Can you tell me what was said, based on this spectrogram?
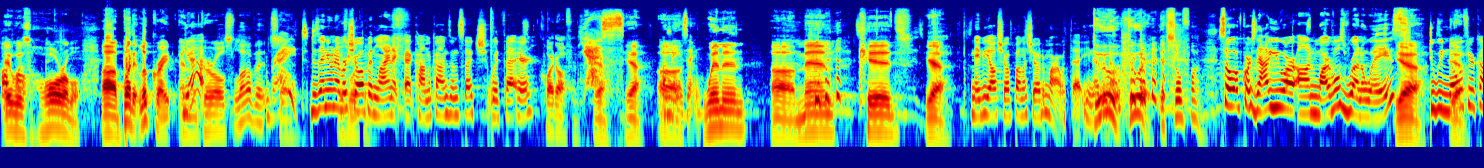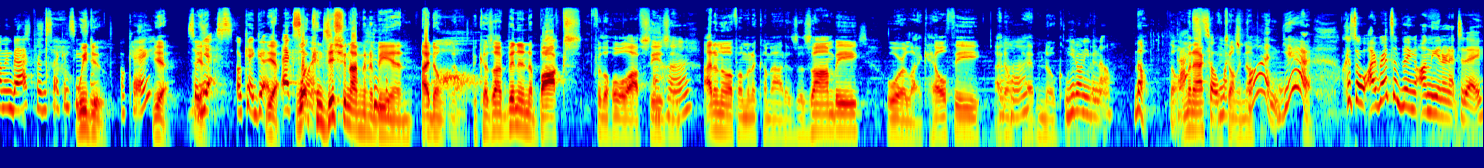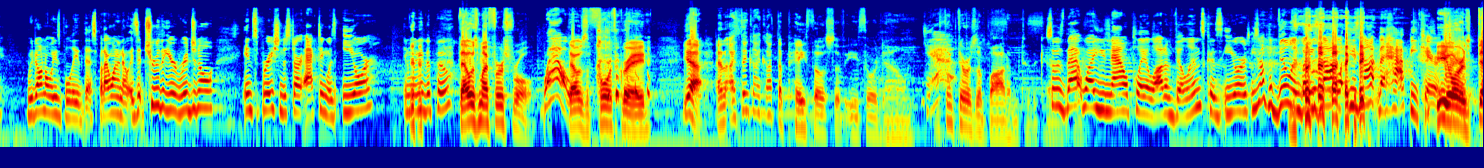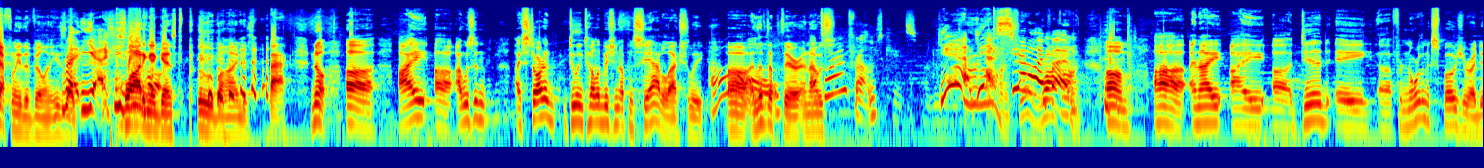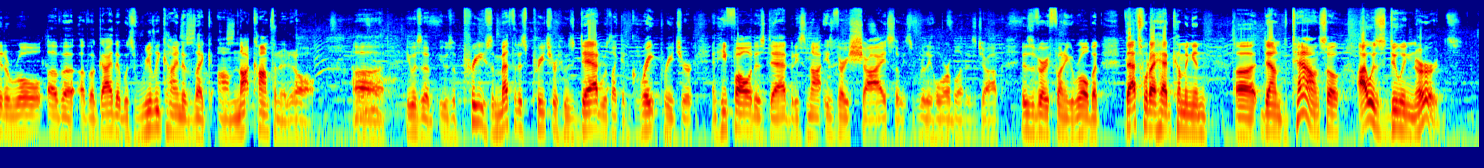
Oh, no. It was horrible, uh, but it looked great, and Yeah. the girls love it. so Right. Does anyone ever show up it. in line at, at Comic Cons and such with that hair? Quite often. Yes. Yeah. yeah. Uh, Amazing. women, uh, men, kids. Yeah. Maybe I'll show up on the show tomorrow with that. You never Do know. Do it. It's so fun. So of course now you are on Marvel's Runaways. Yeah, Do we know yeah. if you're coming back for the second season? We do. Okay. Yeah. So yeah. yes. Okay. Good. Yeah. Excellent. What condition I'm going to be in, I don't know because I've been in a box for the whole off season. Uh-huh. I don't know if I'm going to come out as a zombie or like healthy. I don't I have no clue. Uh-huh. You don't even know. No. No. I'm an That's actor. so much tell me nothing. fun. Yeah. Okay, so I read something on the internet today. We don't always believe this, but I want to know: Is it true that your original inspiration to start acting was Eeyore in Winnie the Pooh? That was my first role. Wow. That was the fourth grade. Yeah, and I think I got the pathos of Eeyore down. Yeah. I think there was a bottom to the character. So is that why you now play a lot of villains? Because Eeyore, he's not the villain, but he's not he's not the happy character. Eeyore is definitely the villain. He's Right, like yeah, he's plotting evil. against Pooh behind his back. No, uh, I uh, I was in. I started doing television up in Seattle. Actually, uh, I lived up there, and I That's was. where I'm from. Yeah. Yes. Nice, Seattle yeah, High rock on. Um, uh, and I, I uh, did a uh, for Northern Exposure. I did a role of a, of a guy that was really kind of like um, not confident at all. Uh, he was a he was a pre, he was a Methodist preacher whose dad was like a great preacher, and he followed his dad, but he's not. He's very shy, so he's really horrible at his job. It was a very funny role, but that's what I had coming in uh, down to town. So I was doing nerds.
